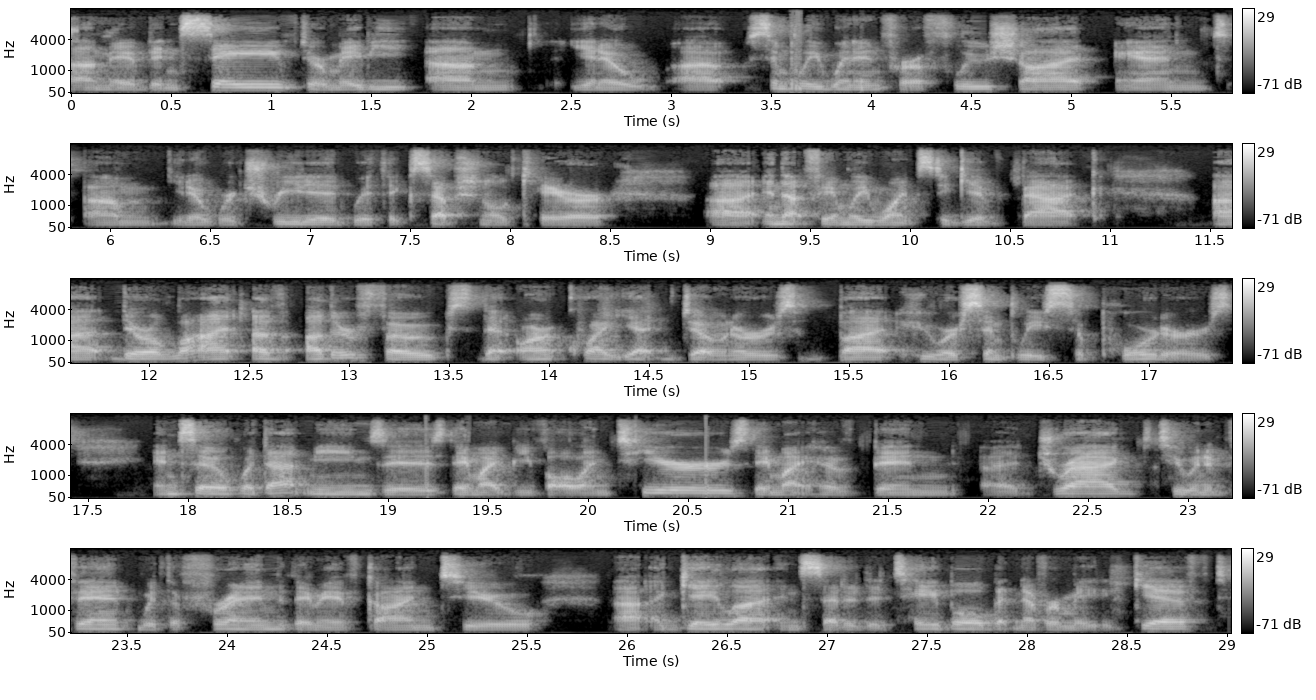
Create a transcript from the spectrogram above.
uh, may have been saved, or maybe um, you know uh, simply went in for a flu shot and um, you know were treated with exceptional care, uh, and that family wants to give back. Uh, there are a lot of other folks that aren't quite yet donors, but who are simply supporters. And so, what that means is they might be volunteers, they might have been uh, dragged to an event with a friend, they may have gone to uh, a gala and sat at a table but never made a gift.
